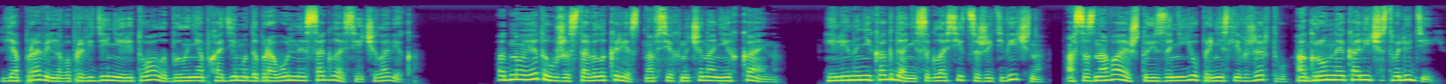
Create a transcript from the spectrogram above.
для правильного проведения ритуала было необходимо добровольное согласие человека. Одно это уже ставило крест на всех начинаниях Каина. Элина никогда не согласится жить вечно, осознавая, что из-за нее принесли в жертву огромное количество людей.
